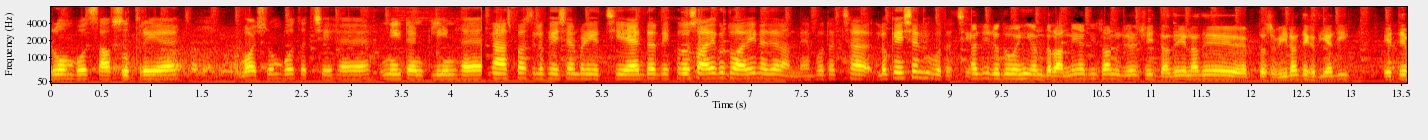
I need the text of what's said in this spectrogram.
ਰੂਮ ਬਹੁਤ ਸਾਫ਼ ਸੁਥਰੇ ਹੈ। ਵਾਸ਼ਰੂਮ ਬਹੁਤ ਅੱਛੇ ਹੈ। ਨੀਟ ਐਂਡ ਕਲੀਨ ਹੈ। ਆਸ-ਪਾਸ ਦੀ ਲੋਕੇਸ਼ਨ ਬੜੀ ਅੱਛੀ ਹੈ। ਇੱਧਰ ਦੇਖੋ ਤਾਂ ਸਾਰੇ ਗੁਰਦੁਆਰੇ ਹੀ ਨਜ਼ਰ ਆਉਂਦੇ ਹਨ ਬਹੁਤ ਅੱਛਾ ਲੋਕੇਸ਼ਨ ਵੀ ਬਹੁਤ ਅੱਛੀ ਹੈ। ਜਦੋਂ ਅਸੀਂ ਅੰਦਰ ਆਨੇ ਆ ਜੀ ਸਾਨੂੰ ਜਿਹੜੇ ਸ਼ਹੀਦਾਂ ਦੇ ਇਹਨਾਂ ਦੇ ਤਸਵੀਰਾਂ ਦਿਖਦੀਆਂ ਜੀ ਇੱਥੇ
